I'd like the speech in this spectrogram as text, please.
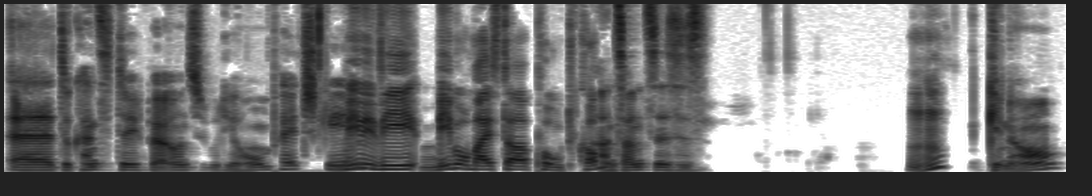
Äh, du kannst natürlich bei uns über die Homepage gehen. www.memomeister.com. Ansonsten ist es mhm. genau.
